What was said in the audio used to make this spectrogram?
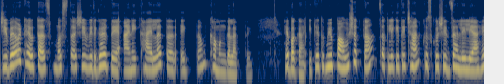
जिभेवर ठेवताच मस्त अशी विरघळते आणि खायला तर एकदम खमंग लागते. हे बघा इथे तुम्ही पाहू शकता चकली किती छान खुसखुशीत झालेली आहे.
